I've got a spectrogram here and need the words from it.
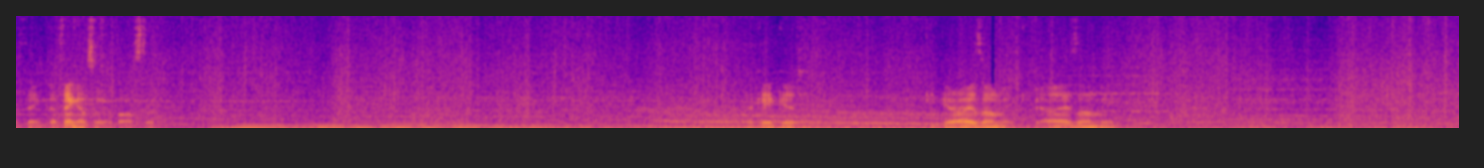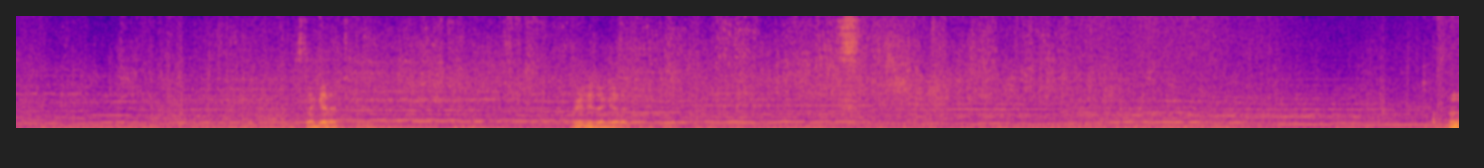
I think. I think I'm swimming faster. Okay, good. Keep your eyes on me. Keep your eyes on me. Just don't get it. Really don't get it. Hmm.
